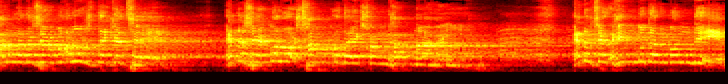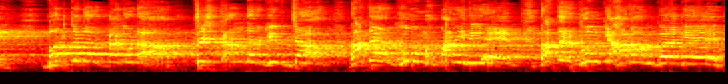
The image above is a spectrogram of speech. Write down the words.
বাংলাদেশের মানুষ দেখেছে এদেশে কোনো সাম্প্রদায়িক সংঘাত নাই। এদেশের হিন্দুদের মন্দির, বৌদ্ধদের প্যাগোডা, খ্রিস্টানদের গির্জা, রাতের ঘুম মারি দিয়ে, রাতের ঘুমকে হারাম করে দিয়ে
